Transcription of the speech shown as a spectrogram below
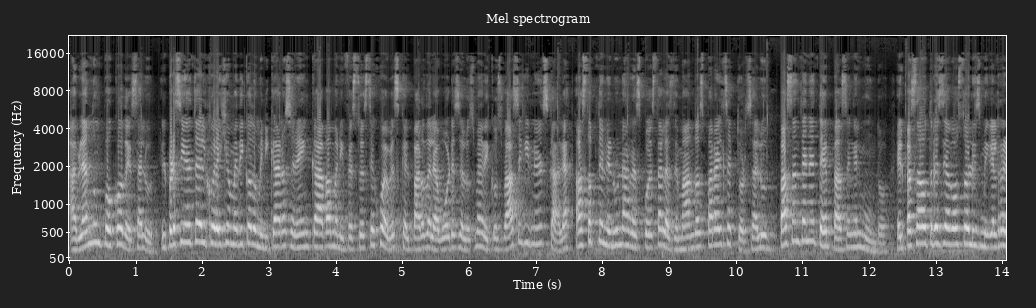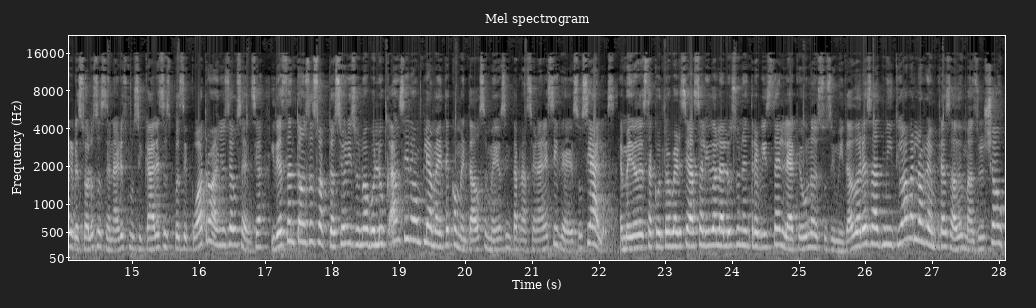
Hablando un poco de salud, el presidente del Colegio Médico Dominicano, Senen Cava, manifestó este jueves que el paro de labores de los médicos va a seguir en escala hasta obtener una respuesta respuesta a las demandas para el sector salud. Pasa en TNT, pasa en el mundo. El pasado 3 de agosto Luis Miguel regresó a los escenarios musicales después de cuatro años de ausencia y desde entonces su actuación y su nuevo look han sido ampliamente comentados en medios internacionales y redes sociales. En medio de esta controversia ha salido a la luz una entrevista en la que uno de sus imitadores admitió haberlo reemplazado en más de un show.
